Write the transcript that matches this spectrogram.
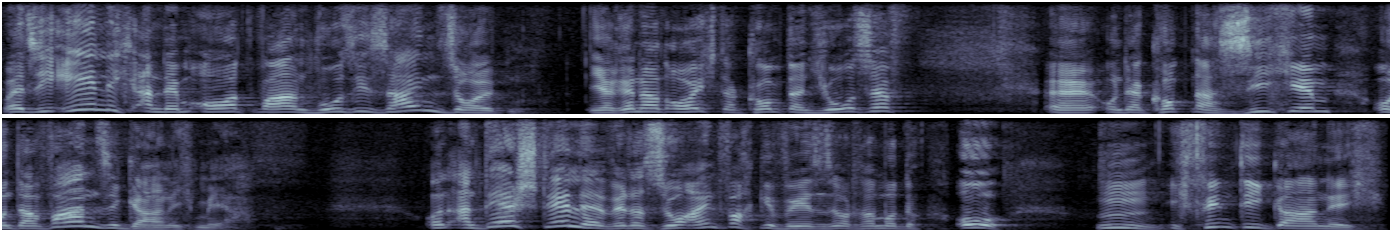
weil sie eh nicht an dem Ort waren, wo sie sein sollten. Ihr erinnert euch, da kommt dann Josef äh, und er kommt nach Sichem und da waren sie gar nicht mehr. Und an der Stelle wäre das so einfach gewesen, so nach Motto, oh, hm, ich finde die gar nicht,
